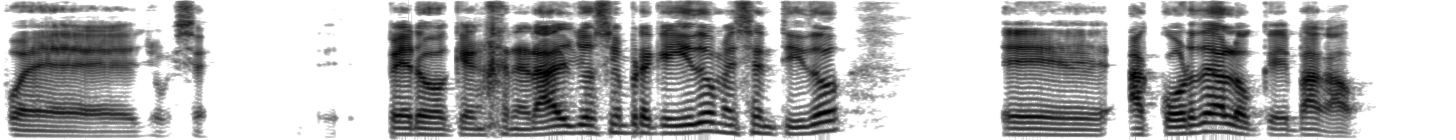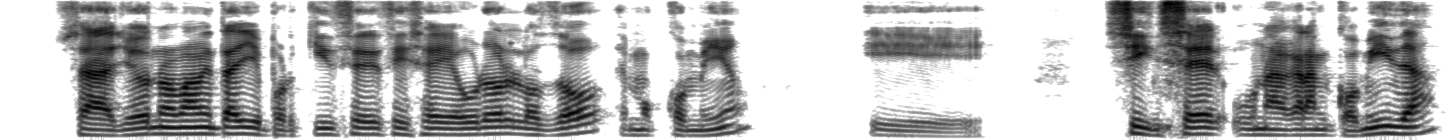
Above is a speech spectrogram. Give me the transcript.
pues yo qué sé. Pero que en general yo siempre que he ido me he sentido eh, acorde a lo que he pagado. O sea, yo normalmente allí por 15, 16 euros los dos hemos comido y sin ser una gran comida,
